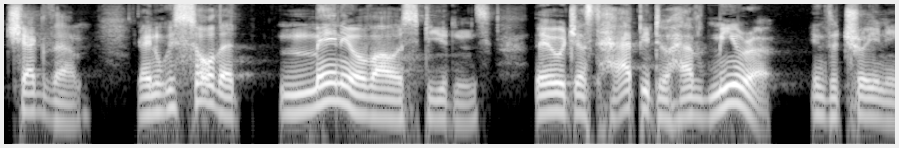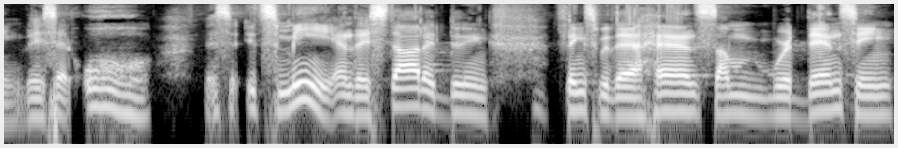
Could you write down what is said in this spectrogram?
check them. And we saw that many of our students, they were just happy to have Mirror in the training. They said, "Oh, it's me," and they started doing things with their hands. Some were dancing.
